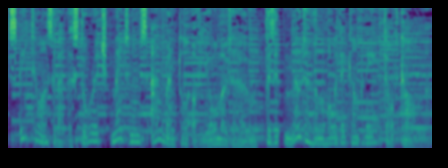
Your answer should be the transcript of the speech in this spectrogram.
Speak to us about the storage, maintenance, and rental of your motorhome. Visit motorhomeholidaycompany.com.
